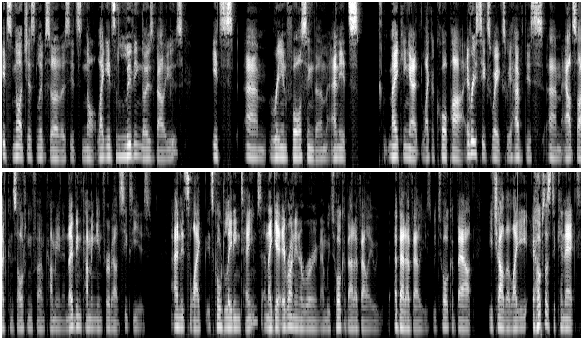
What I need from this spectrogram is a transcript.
it's not just lip service. It's not like it's living those values. It's um, reinforcing them, and it's making it like a core part. Every six weeks, we have this um, outside consulting firm come in, and they've been coming in for about six years. And it's like it's called leading teams, and they get everyone in a room, and we talk about our value, about our values. We talk about each other. Like it helps us to connect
